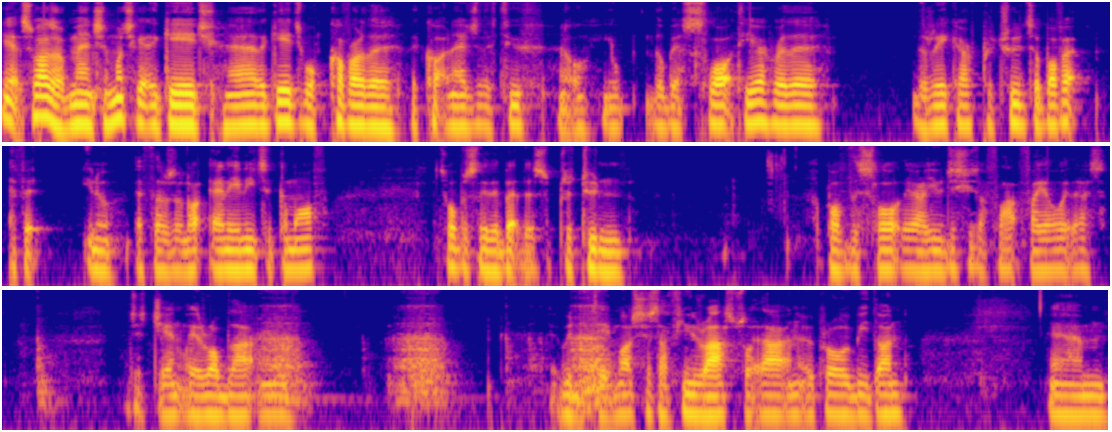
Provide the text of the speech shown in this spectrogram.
Yeah, so as I've mentioned, once you get the gauge, uh, the gauge will cover the, the cutting edge of the tooth. It'll, there'll be a slot here where the the raker protrudes above it. If it, you know, if there's not any needs to come off. So obviously the bit that's protruding above the slot there, you just use a flat file like this. Just gently rub that. It wouldn't take much, just a few rasps like that, and it would probably be done. Um,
